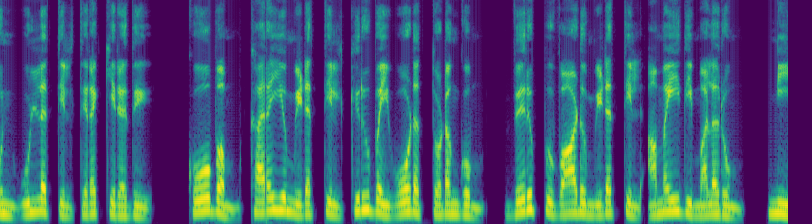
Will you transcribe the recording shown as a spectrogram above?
உன் உள்ளத்தில் திறக்கிறது. கோபம் கரையும் இடத்தில் கிருபை ஓடத் தொடங்கும். வெறுப்பு வாடும் இடத்தில் அமைதி மலரும். நீ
